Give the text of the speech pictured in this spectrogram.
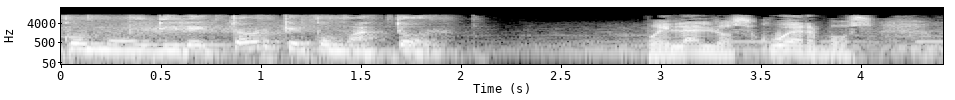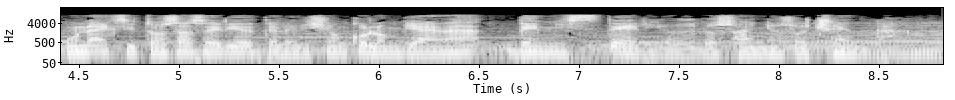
como director que como actor. Vuelan los Cuervos, una exitosa serie de televisión colombiana de misterio de los años 80.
